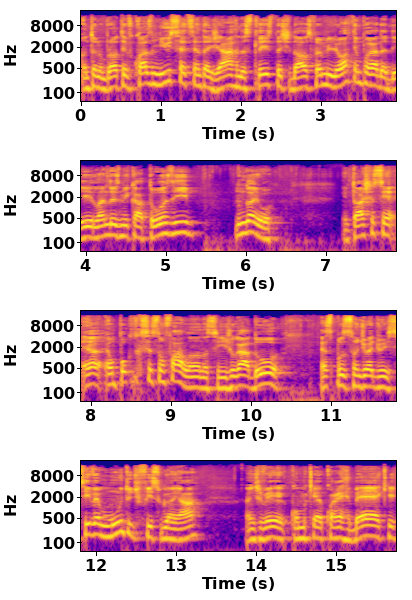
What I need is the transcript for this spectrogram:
Antônio Brown teve quase 1.700 jardas, 3 touchdowns, foi a melhor temporada dele lá em 2014 e não ganhou. Então acho que assim, é, é um pouco do que vocês estão falando, assim, jogador, essa posição de wide receiver é muito difícil ganhar. A gente vê como que é quarterback,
